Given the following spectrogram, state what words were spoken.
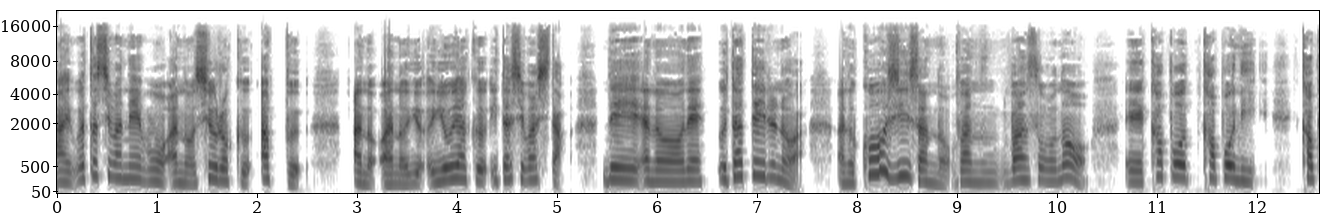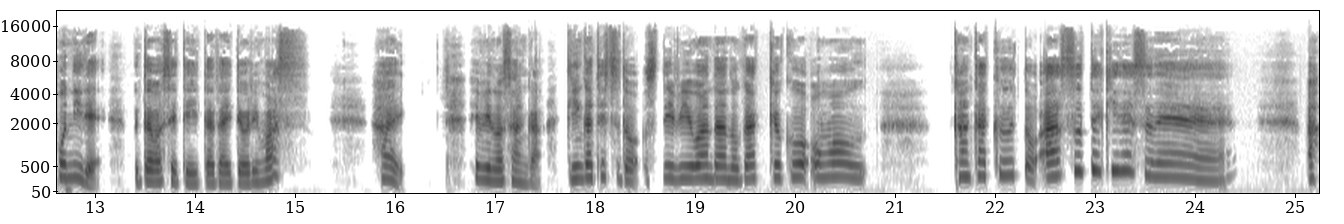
はい。私はね、もう、あの、収録、アップ、あの、あの、予約いたしました。で、あのね、歌っているのは、あの、コージーさんの伴伴奏の、えーカポ、カポニ、カポニで歌わせていただいております。はい。ヘビノさんが、銀河鉄道、スティービー・ワンダーの楽曲を思う感覚と、あ、素敵ですね。あ、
